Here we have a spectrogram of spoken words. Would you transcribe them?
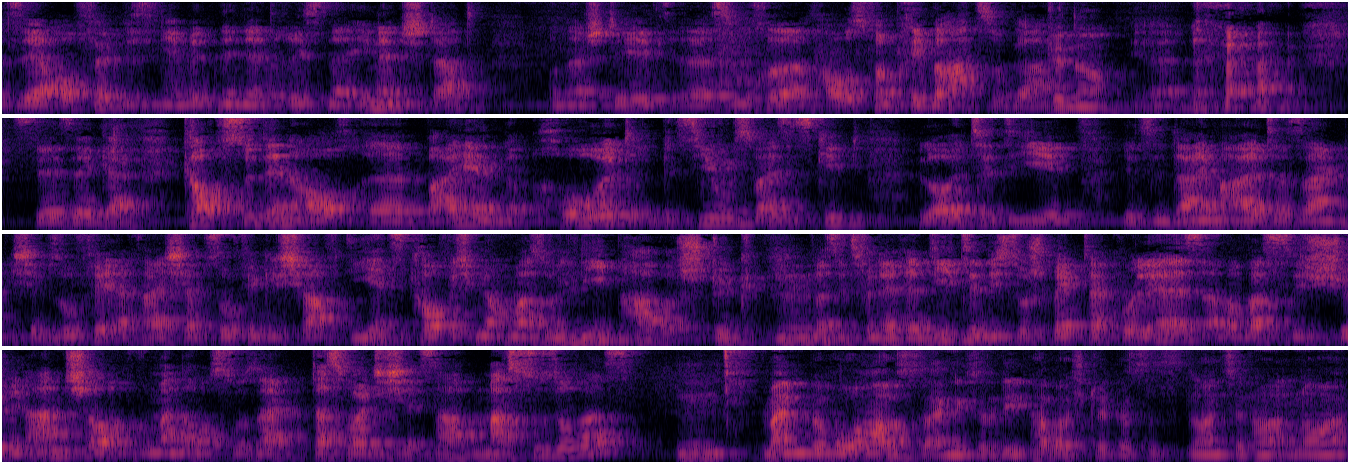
sehr auffällt. Wir sind hier mitten in der Dresdner Innenstadt und da steht äh, Suche Haus von Privat sogar. Genau. Ja. Sehr, sehr geil. Kaufst du denn auch äh, Buy and Hold, beziehungsweise es gibt Leute, die jetzt in deinem Alter sagen, ich habe so viel erreicht, ich habe so viel geschafft, jetzt kaufe ich mir auch mal so ein Liebhaberstück, was jetzt von der Rendite nicht so spektakulär ist, aber was sich schön anschaut, wo man auch so sagt, das wollte ich jetzt haben. Machst du sowas? Mein Bürohaus ist eigentlich so ein Liebhaberstück. Das ist 1909,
